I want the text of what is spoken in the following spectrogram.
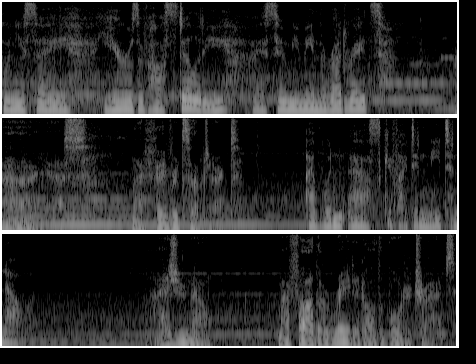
When you say years of hostility, I assume you mean the Red Raids? Ah, yes. My favorite subject. I wouldn't ask if I didn't need to know. As you know, my father raided all the border tribes.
